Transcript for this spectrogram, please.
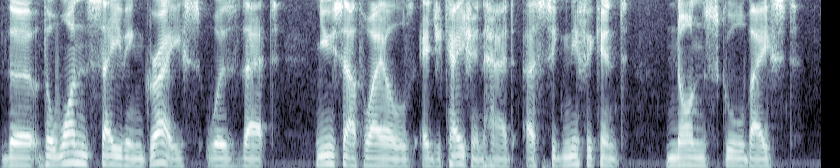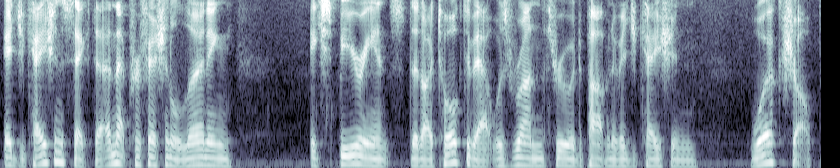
The, the one saving grace was that New South Wales education had a significant non school based education sector, and that professional learning experience that I talked about was run through a Department of Education workshop.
